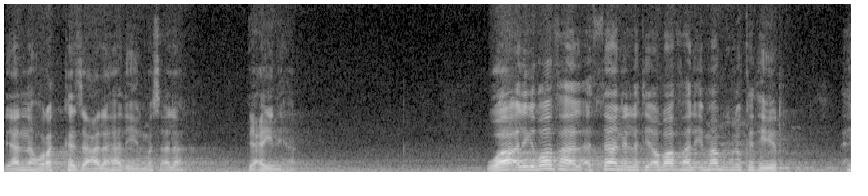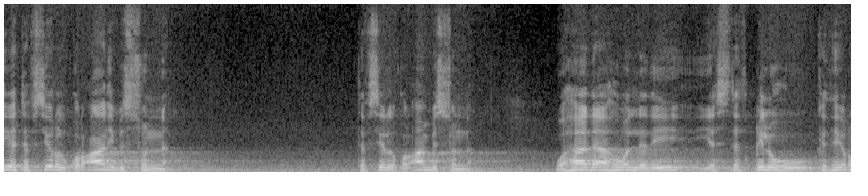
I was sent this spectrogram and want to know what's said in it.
لأنه ركز على هذه المسألة بعينها. والإضافة الثانية التي أضافها الإمام ابن كثير هي تفسير القرآن بالسنة. تفسير القرآن بالسنة. وهذا هو الذي يستثقله كثير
